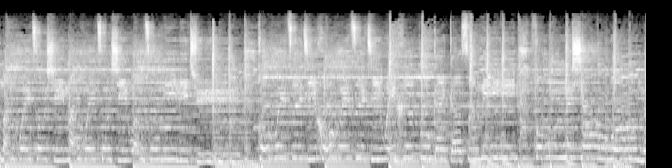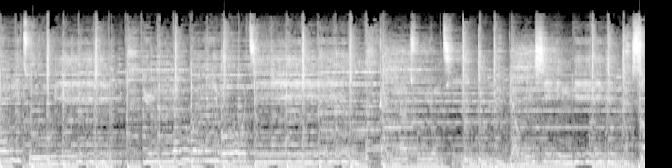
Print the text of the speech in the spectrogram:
满怀愁绪，满怀愁绪，望着你离去，后悔自己，后悔自己，为何不该告诉你？出勇气，表明心意，说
